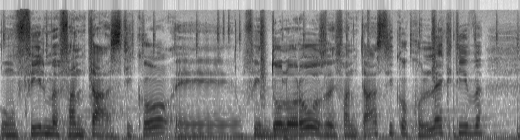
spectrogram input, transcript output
un film fantastico, un film doloroso e fantastico, Collective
